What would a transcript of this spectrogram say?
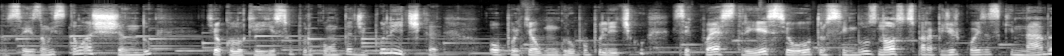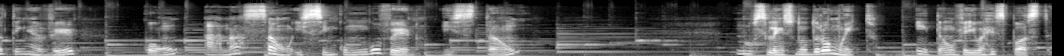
Vocês não estão achando que eu coloquei isso por conta de política, ou porque algum grupo político sequestre esse ou outros símbolos nossos para pedir coisas que nada têm a ver com a nação, e sim com um governo. Estão o silêncio não durou muito. Então veio a resposta.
